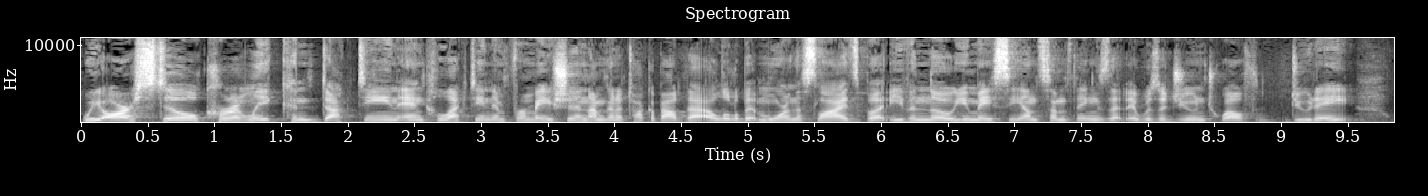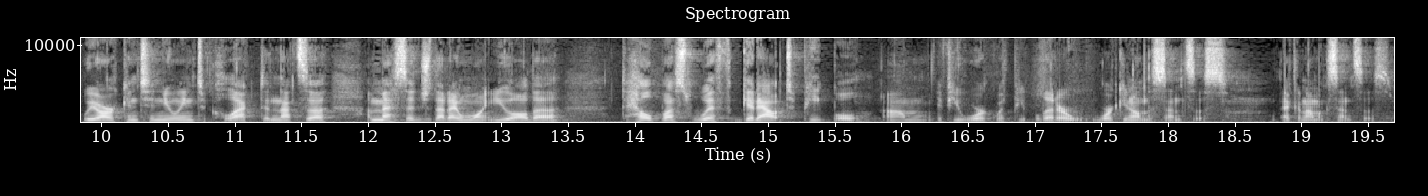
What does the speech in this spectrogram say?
We are still currently conducting and collecting information. I'm going to talk about that a little bit more in the slides, but even though you may see on some things that it was a June 12th due date, we are continuing to collect, and that's a, a message that I want you all to, to help us with get out to people um, if you work with people that are working on the census, economic census.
